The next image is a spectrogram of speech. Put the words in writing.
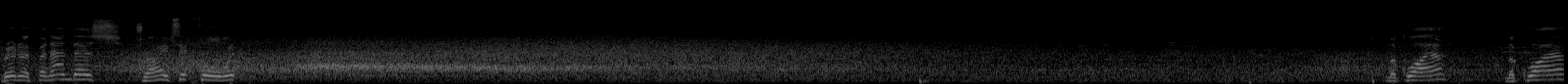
Bruno Fernandes drives it forward. Maguire. Maguire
